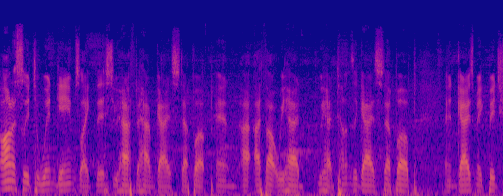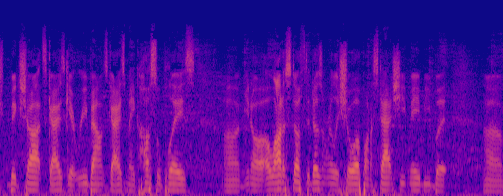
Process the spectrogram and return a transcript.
honestly, to win games like this, you have to have guys step up, and I, I thought we had we had tons of guys step up, and guys make big big shots, guys get rebounds, guys make hustle plays. Um, you know, a lot of stuff that doesn't really show up on a stat sheet, maybe, but um,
